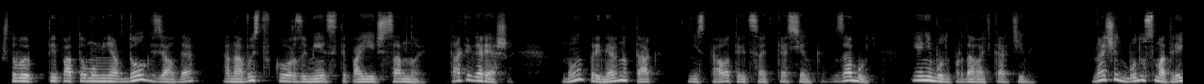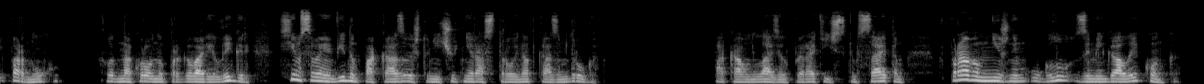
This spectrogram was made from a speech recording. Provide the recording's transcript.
Чтобы ты потом у меня в долг взял, да? А на выставку, разумеется, ты поедешь со мной. Так, Игоряша? Ну, примерно так. Не стал отрицать Косенко. Забудь. Я не буду продавать картины. Значит, буду смотреть порнуху. Хладнокровно проговорил Игорь, всем своим видом показывая, что ничуть не расстроен отказом друга. Пока он лазил по эротическим сайтам, в правом нижнем углу замигала иконка.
